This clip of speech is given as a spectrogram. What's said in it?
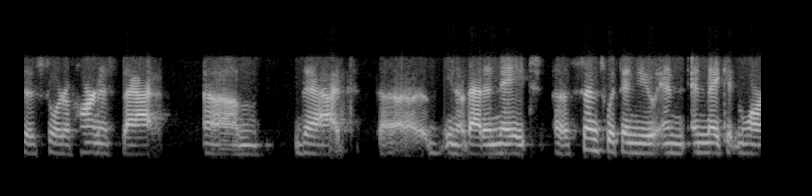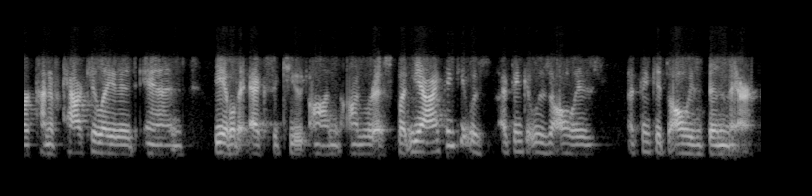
to sort of harness that, um, that, uh, you know, that innate uh, sense within you and, and make it more kind of calculated and be able to execute on, on risk. But yeah, I think it was, I think it was always, I think it's always been there.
